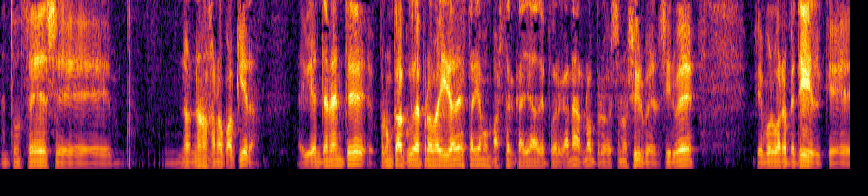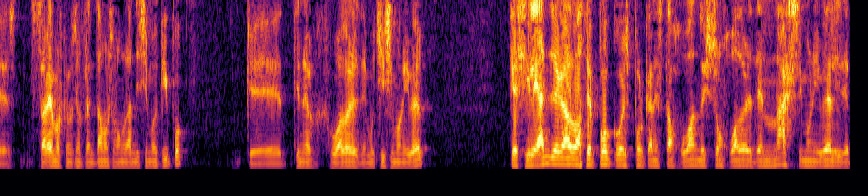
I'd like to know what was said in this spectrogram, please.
Entonces, eh, no, no nos ganó cualquiera. Evidentemente, por un cálculo de probabilidades estaríamos más cerca ya de poder ganar, ¿no? Pero eso no sirve. Sirve que, vuelvo a repetir, que sabemos que nos enfrentamos a un grandísimo equipo, que tiene jugadores de muchísimo nivel, que si le han llegado hace poco es porque han estado jugando y son jugadores de máximo nivel y de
